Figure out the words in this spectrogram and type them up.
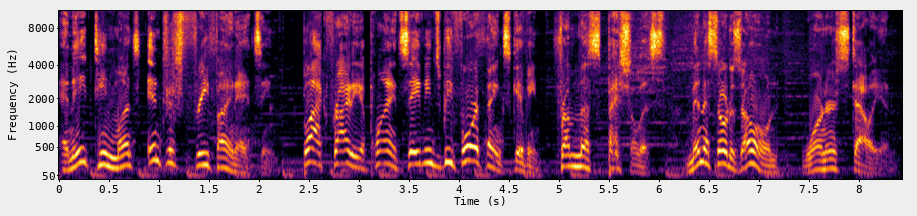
and 18 months interest free financing. Black Friday appliance savings before Thanksgiving from the specialists, Minnesota's own Warner Stellian.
